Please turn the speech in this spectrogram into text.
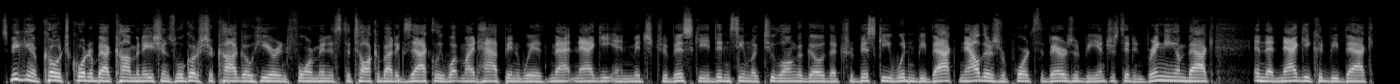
Speaking of coach quarterback combinations, we'll go to Chicago here in four minutes to talk about exactly what might happen with Matt Nagy and Mitch Trubisky. It didn't seem like too long ago that Trubisky wouldn't be back. Now there's reports the Bears would be interested in bringing him back and that Nagy could be back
